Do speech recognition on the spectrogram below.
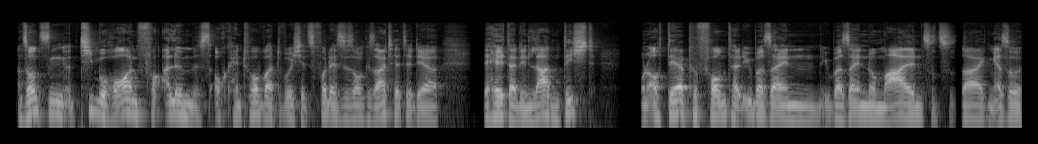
ansonsten, Timo Horn vor allem ist auch kein Torwart, wo ich jetzt vor der Saison gesagt hätte, der, der hält da den Laden dicht. Und auch der performt halt über seinen, über seinen normalen sozusagen. Also,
